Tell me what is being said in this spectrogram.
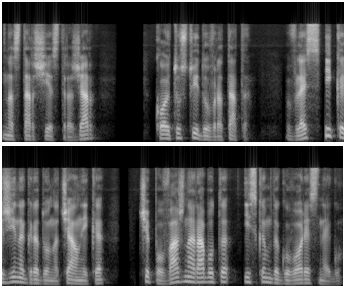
на старшия стражар, който стои до вратата. Влез и кажи на градоначалника, че по важна работа искам да говоря с него.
